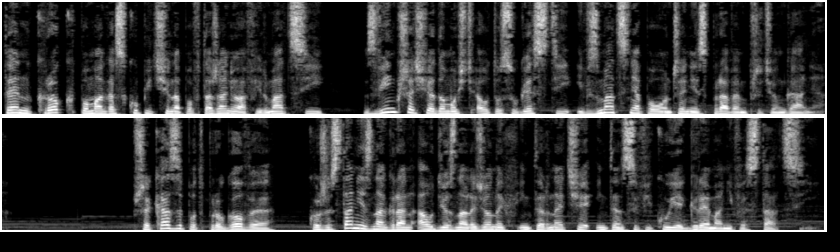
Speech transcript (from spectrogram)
Ten krok pomaga skupić się na powtarzaniu afirmacji, zwiększa świadomość autosugestii i wzmacnia połączenie z prawem przyciągania. Przekazy podprogowe, korzystanie z nagrań audio znalezionych w internecie intensyfikuje grę manifestacji.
